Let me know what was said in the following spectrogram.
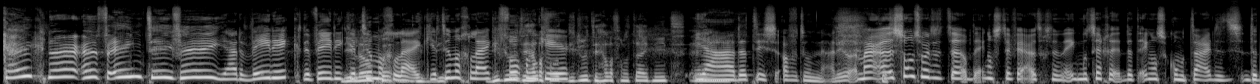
Kijk naar F1 TV. Ja, dat weet ik. Dat weet ik. Die je hebt lopen- helemaal gelijk. die- Je hebt helemaal gelijk. die, doet de Volgende helft van, keer. die doet de helft van de tijd niet. En- Ja, dat is af en toe een nadeel. Maar eh, Goed. soms wordt het eh, op de Engelse tv uitgezonden. Ik moet zeggen, dat Engelse commentaar, dat, is- dat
